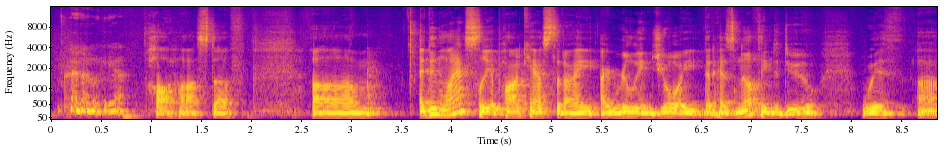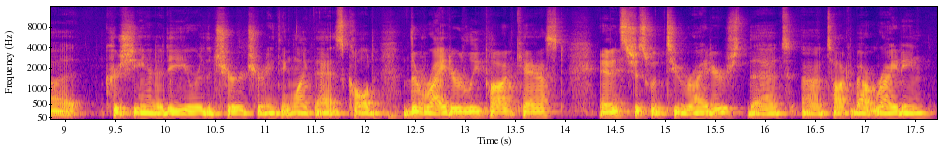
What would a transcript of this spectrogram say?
oh yeah. ha ha stuff. Um, and then lastly, a podcast that I, I really enjoy that has nothing to do with uh, Christianity or the church or anything like that is called the Writerly Podcast. And it's just with two writers that uh, talk about writing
